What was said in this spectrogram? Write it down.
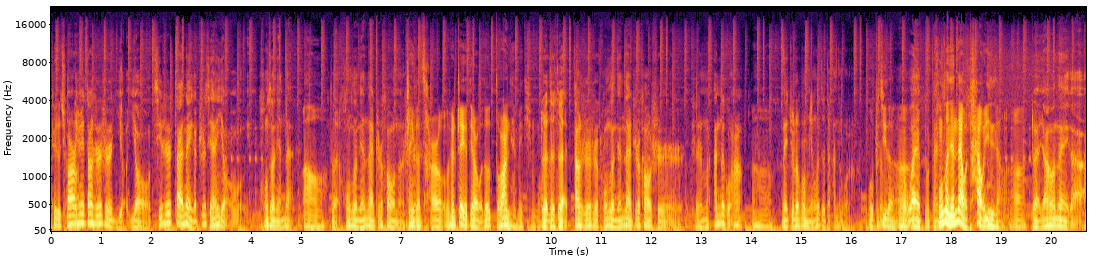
这个圈儿了。因为当时是有有，其实，在那个之前有红色年代，哦，对，红色年代之后呢，这个词儿，我说这个地儿我都多少年没听过。对对对，当时是红色年代之后是是什么安德广啊，那俱乐部名字就叫安德广，我不记得是啊。我也不太红色年代我太有印象了啊。对，然后那个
